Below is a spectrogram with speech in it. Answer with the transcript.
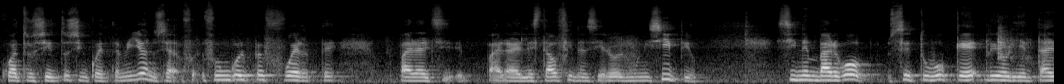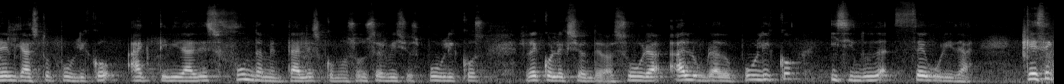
450 millones. O sea, fue un golpe fuerte para el, para el estado financiero del municipio. Sin embargo, se tuvo que reorientar el gasto público a actividades fundamentales como son servicios públicos, recolección de basura, alumbrado público y sin duda seguridad, que se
